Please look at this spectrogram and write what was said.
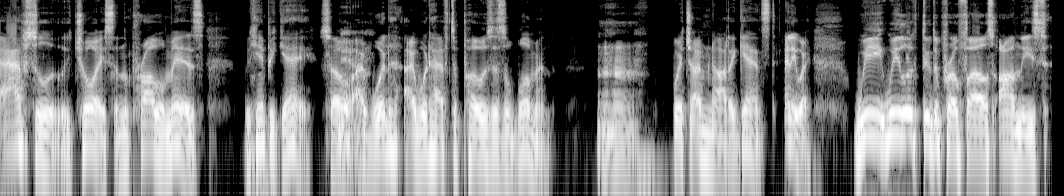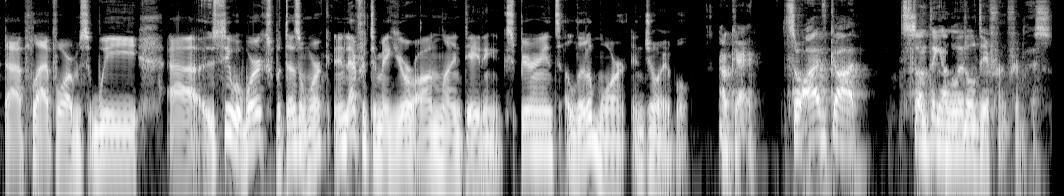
absolutely choice, and the problem is we can't be gay. So Yeah. I would, I would have to pose as a woman. Mhm. which I'm not against. Anyway, we we look through the profiles on these uh, platforms. We uh, see what works, what doesn't work, in an effort to make your online dating experience a little more enjoyable. Okay. So I've got something a little different for this.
